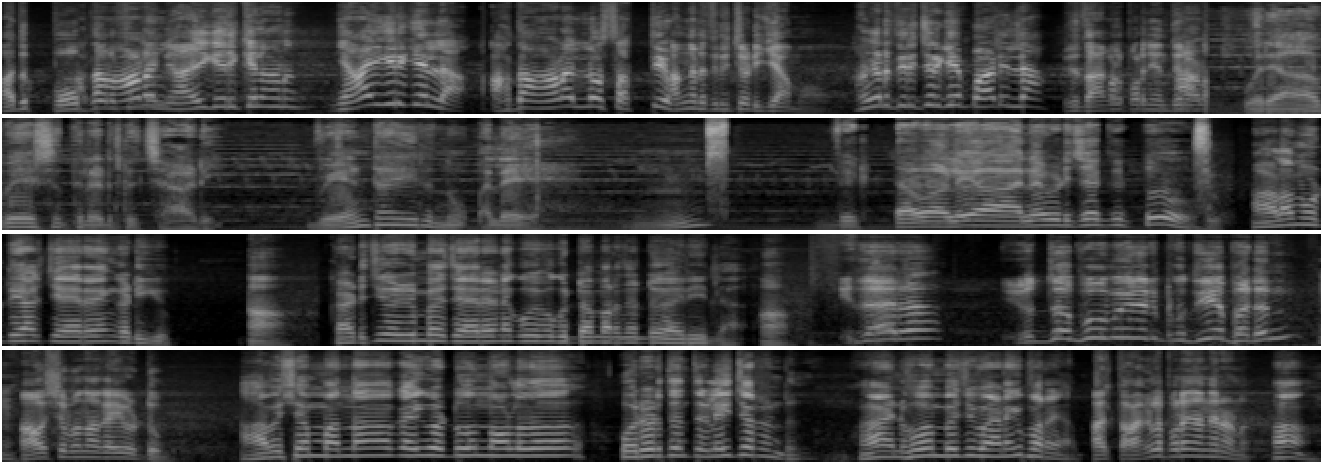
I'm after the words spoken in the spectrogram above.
അത് പോപ്പുലർ ന്യായീകരിക്കലാണ്. ന്യായീകരിക്കല്ല. അതാണല്ലോ സത്യം. അങ്ങനെ തിരിച്ചടിക്കാമോ? അങ്ങനെ തിരിച്ചടിക്കാൻ പാടില്ല. ഇത് താങ്കൾ പറഞ്ഞ എന്തിനാണ്? ഒരാവേശത്തിലെടുത്ത് ചാടി. വേണ്ടായിരുന്നു അല്ലേ? വിട്ടവളി ആന പിടിച്ചാ കിട്ടൂ. അളമുട്ടിയാൽ ചേരയും കടിക്കും. ആ. കടിച്ചു കഴിയുമ്പോ ചേരനെ കൂവി കുറ്റം പറഞ്ഞിട്ട് കാര്യമില്ല. ഇതാരാ? യുദ്ധഭൂമിയിൽ ഒരു പുതിയ പടൻ ആവശ്യം വന്നാൽ കൈവിട്ടും. ആവശ്യം വന്നാൽ കൈകൊട്ടു എന്നുള്ളത് ഓരോരുത്തരും തെളിയിച്ചിട്ടുണ്ട്. ആ അനുഭവം വെച്ച് വേണമെങ്കിൽ പറയാം. താങ്കൾ പറഞ്ഞ അങ്ങനെയാണ്. ആ.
